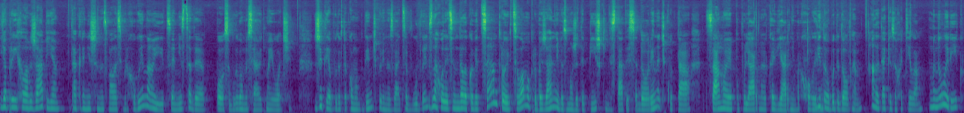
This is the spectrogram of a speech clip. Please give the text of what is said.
Я приїхала в Жаб'є, так раніше називалась Верховина, і це місце, де по-особливому сяють мої очі. Жити я буду в такому будиночку, він називається Вудвель. Знаходиться недалеко від центру, і в цілому при бажанні ви зможете пішки дістатися до риночку та самої популярної кав'ярні Верховини. Відео буде довгим, але так і захотіла. Минулий рік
